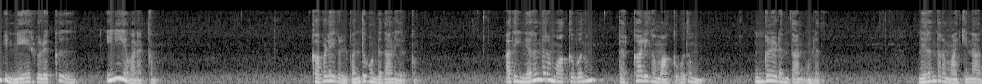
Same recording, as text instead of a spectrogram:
அன்பின் நேயர்களுக்கு இனிய வணக்கம். கவலைகள் வந்து கொண்டுதான் இருக்கும். அதை நிரந்தரமாக்குவதும் தற்காலிகமாக்குவதும் உங்களிடம்தான் உள்ளது. நிரந்தரமாக்கினால்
